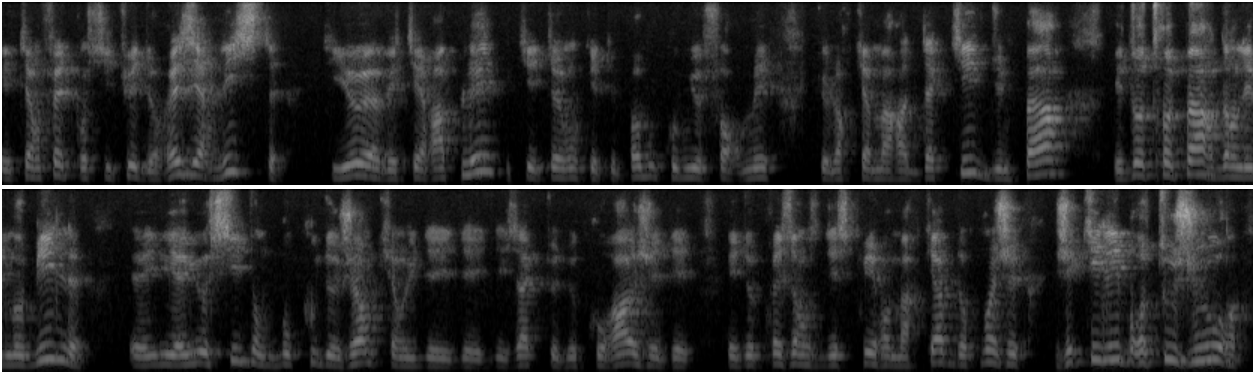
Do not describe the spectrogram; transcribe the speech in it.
étaient en fait constitués de réservistes qui eux avaient été rappelés, qui étaient donc qui pas beaucoup mieux formés que leurs camarades d'actifs, d'une part, et d'autre part, dans les mobiles, euh, il y a eu aussi donc beaucoup de gens qui ont eu des, actes de courage et, et de présence d'esprit remarquables. Donc moi, j'équilibre toujours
